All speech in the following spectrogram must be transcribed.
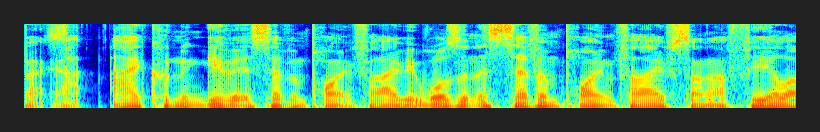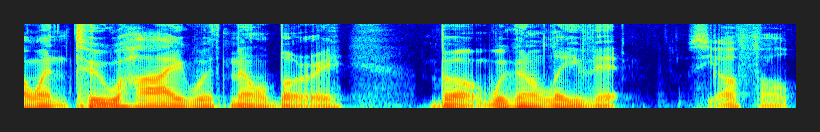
But I, I couldn't give it a 7.5. It wasn't a 7.5 song. I feel I went too high with Millbury, but we're going to leave it. It's your fault.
